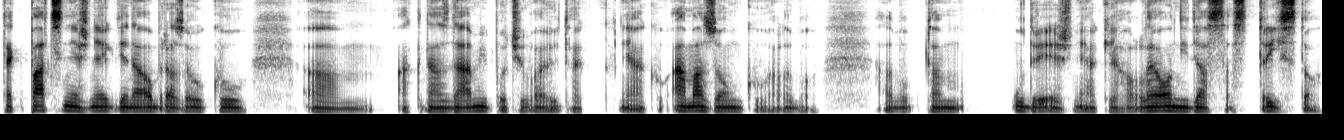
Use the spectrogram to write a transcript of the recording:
tak pacneš niekde na obrazovku, um, ak nás dámy počúvajú, tak nejakú Amazonku, alebo, alebo tam udrieš nejakého Leonidasa z 300.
